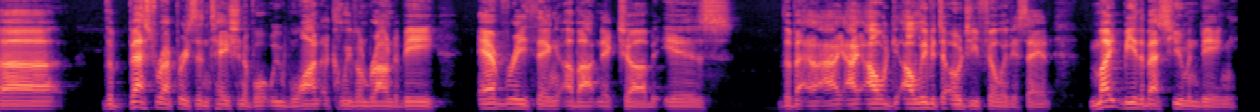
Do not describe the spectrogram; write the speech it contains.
uh, the best representation of what we want a Cleveland Brown to be. Everything about Nick Chubb is the best. I, I, will I'll leave it to OG Philly to say it. Might be the best human being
